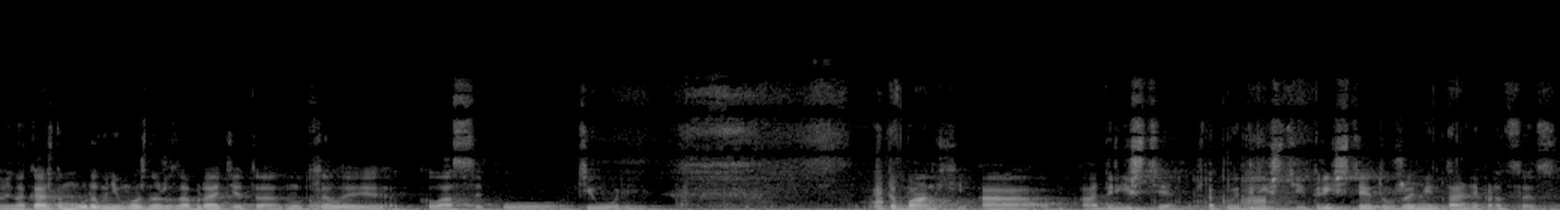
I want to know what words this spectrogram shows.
И на каждом уровне можно разобрать это, ну, целые классы по теории. Это банхи. А, а дришти, что такое дришти? Дришти это уже ментальный процесс.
